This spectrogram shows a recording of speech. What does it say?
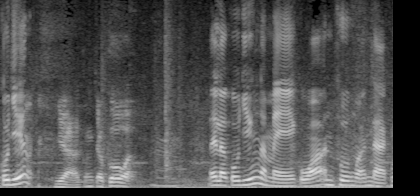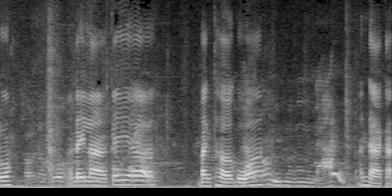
Cô Giếng. Dạ, con chào cô ạ. Đây là cô Giếng là mẹ của anh Phương và anh Đạt luôn đây là cái ờ, bàn thờ của anh Đạt ạ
